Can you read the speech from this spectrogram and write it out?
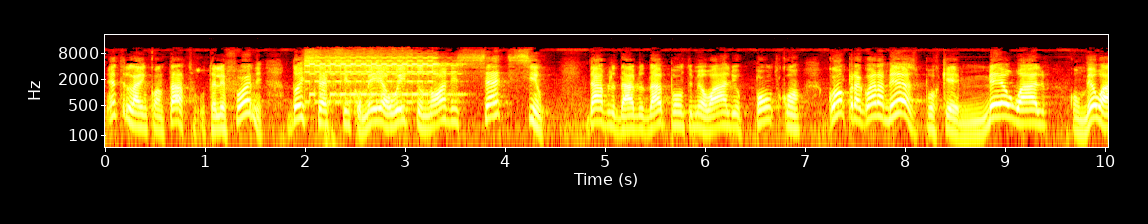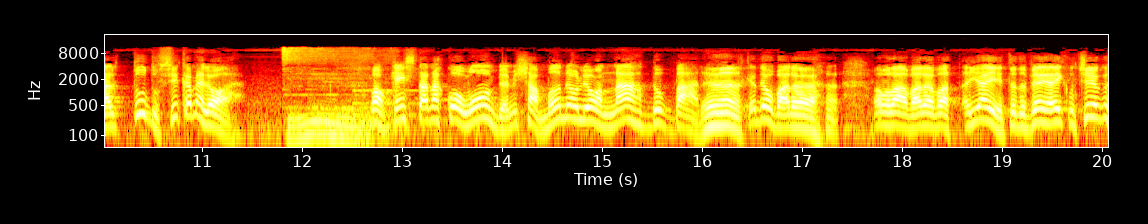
Entre lá em contato, o telefone 2756-8975 www.meualho.com. Compre agora mesmo, porque Meu Alho com meu alho, tudo fica melhor. Hum. Bom, quem está na Colômbia me chamando é o Leonardo Baran. Cadê o Baran? Vamos lá, Baran. E aí, tudo bem aí contigo?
